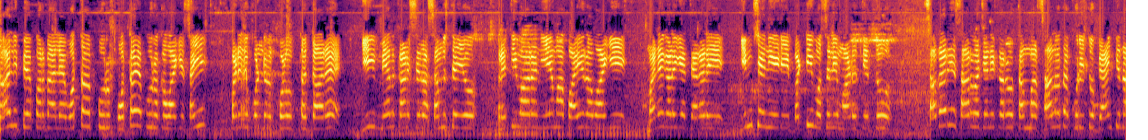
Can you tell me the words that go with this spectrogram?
ಖಾಲಿ ಪೇಪರ್ ಮೇಲೆ ಒತ್ತಾಯ ಒತ್ತಾಯಪೂರ್ವಕವಾಗಿ ಸಹಿ ಪಡೆದುಕೊಂಡುಕೊಳ್ಳುತ್ತಿದ್ದಾರೆ ಈ ಮೇಲ್ಕಾಣಿಸಿದ ಸಂಸ್ಥೆಯು ಪ್ರತಿ ವಾರ ನಿಯಮ ಬಾಹಿರವಾಗಿ ಮನೆಗಳಿಗೆ ತೆರಳಿ ಹಿಂಸೆ ನೀಡಿ ಬಡ್ಡಿ ವಸೂಲಿ ಮಾಡುತ್ತಿದ್ದು ಸದರಿ ಸಾರ್ವಜನಿಕರು ತಮ್ಮ ಸಾಲದ ಕುರಿತು ಬ್ಯಾಂಕಿನ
